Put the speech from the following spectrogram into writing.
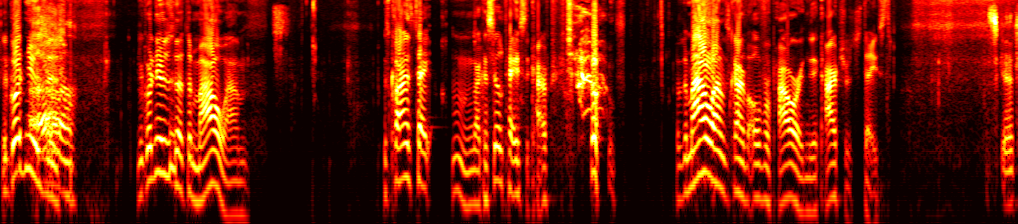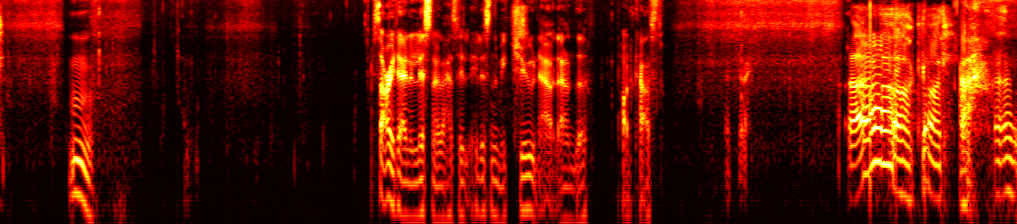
The good news is Oh, the good news is that the Mao um, is kind of take. Mm, I can still taste the cartridge. the Mao um, is kind of overpowering the cartridge taste. that's good. Hmm. Sorry to any listener that has to listen to me chew now down the podcast. Okay. Oh, God. Uh,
